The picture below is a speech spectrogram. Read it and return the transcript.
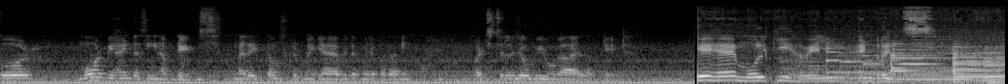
for more behind the scene updates मैं देखता हूँ स्क्रिप्ट में क्या है, अभी तक मुझे पता नहीं बट स्टिल जो भी होगा आई अपडेट ये है मोल की हवेली एंट्रेंस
